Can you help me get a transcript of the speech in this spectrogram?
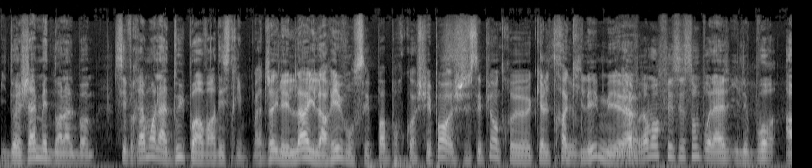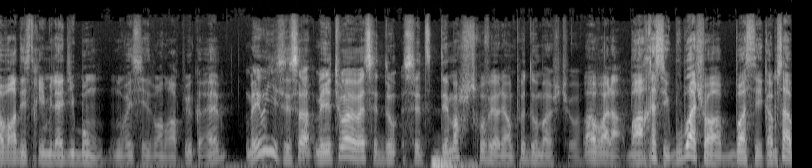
il doit jamais être dans l'album. C'est vraiment la douille pour avoir des streams. Bah déjà il est là, il arrive, on sait pas pourquoi. Je sais pas, je sais plus entre quel track il est, mais il a euh, vraiment fait ce son pour, la- il est pour avoir des streams. Il a dit bon on va essayer de vendre un peu quand même. Mais oui c'est ça. Mais tu vois ouais, cette, do- cette démarche je trouve elle est un peu dommage tu vois. ouais voilà. Bah après c'est Booba tu vois. Booba c'est comme ça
